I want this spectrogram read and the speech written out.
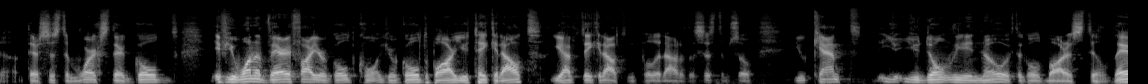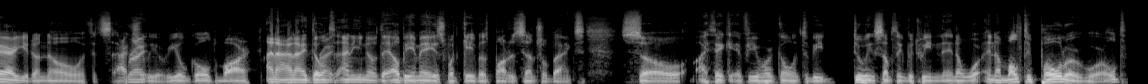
Uh, their system works. Their gold, if you want to verify your gold your gold bar, you take it out. You have to take it out and pull it out of the system. So you can't, you, you don't really know if the gold bar is still there. You don't know if it's actually right. a real gold bar. And and I don't, right. and you know, the LBMA is what gave us modern central banks. So I think if you were going to be doing something between in a in a multipolar world,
